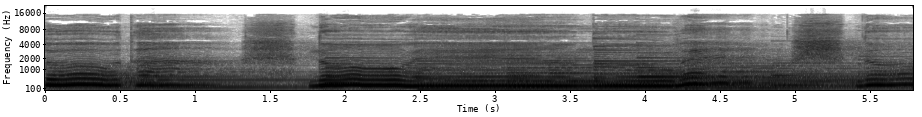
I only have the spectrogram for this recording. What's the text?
나셨도다 노엘 노엘 노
